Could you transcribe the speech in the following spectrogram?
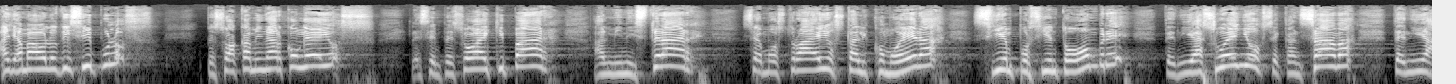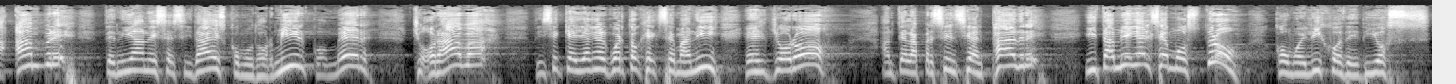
Ha llamado a los discípulos, empezó a caminar con ellos, les empezó a equipar, a administrar, se mostró a ellos tal y como era, 100% hombre, tenía sueño, se cansaba, tenía hambre, tenía necesidades como dormir, comer, lloraba Dice que allá en el huerto Getsemaní, él lloró ante la presencia del Padre y también él se mostró como el Hijo de Dios,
